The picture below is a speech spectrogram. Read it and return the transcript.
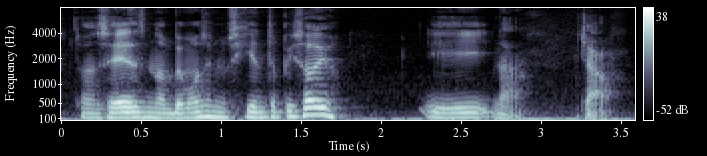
Entonces nos vemos en un siguiente episodio y nada, chao.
